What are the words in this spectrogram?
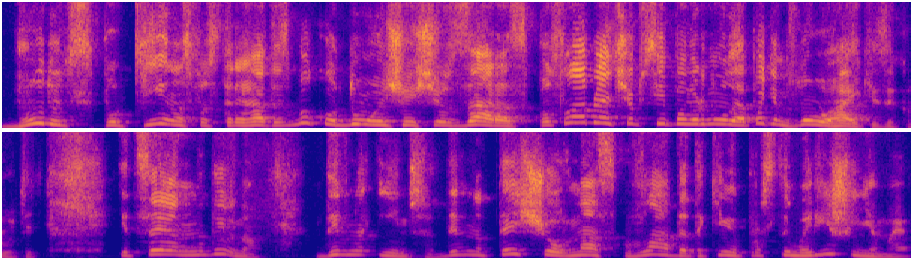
будуть спокійно спостерігати збоку, думаючи, що зараз послаблять, щоб всі повернули, а потім знову гайки закрутять. І це не дивно. Дивно інше. Дивно те, що в нас влада такими простими рішеннями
